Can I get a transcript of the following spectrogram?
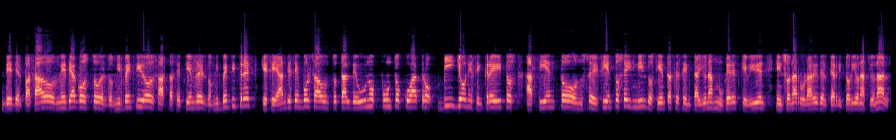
desde el pasado mes de agosto del 2022 hasta septiembre del 2023 que se han desembolsado un total de 1.4 billones en créditos a 111, 106 mil 261 mujeres que viven en zonas rurales del territorio nacional.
